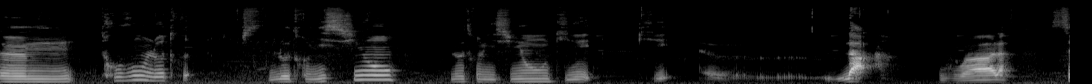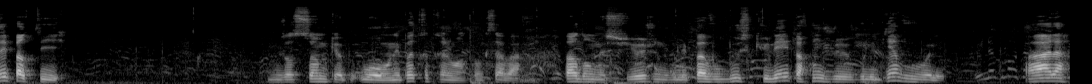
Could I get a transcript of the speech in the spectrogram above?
Euh, trouvons l'autre l'autre mission. L'autre mission qui est qui est euh, là. Voilà. C'est parti. Nous en sommes que... Oh, on n'est pas très très loin, donc ça va. Pardon monsieur, je ne voulais pas vous bousculer, par contre je voulais bien vous voler. Voilà.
